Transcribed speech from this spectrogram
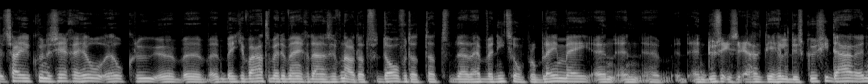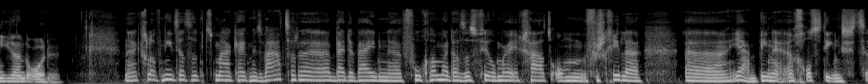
zou je kunnen zeggen, heel, heel cru... Uh, een beetje water bij de wijn gedaan en nou, dat verdoven, dat, dat, daar hebben we niet zo'n probleem mee. En, en, en dus is eigenlijk die hele discussie daar niet aan de orde. Nou, ik geloof niet dat het te maken heeft met water uh, bij de wijn uh, voegen... maar dat het veel meer gaat om verschillen uh, ja, binnen een godsdienst.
